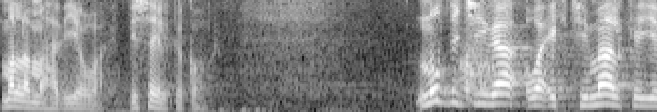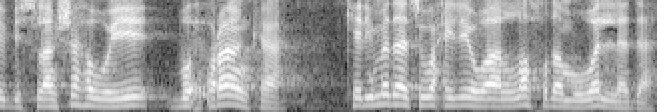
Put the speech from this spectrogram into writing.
ma la mahadiyo waay bisaylka ka nudjiga waa igtimaalka iyo bislaanshaha weeye buxraanka kelimadaasi waxay leeyihiin waa lafda muwallada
